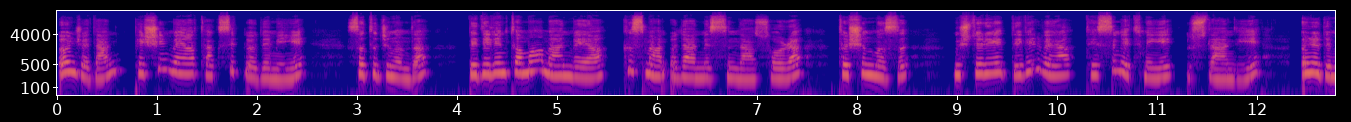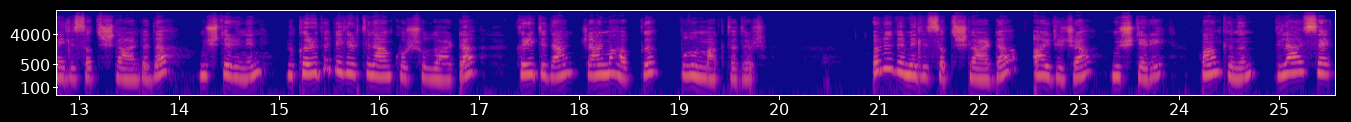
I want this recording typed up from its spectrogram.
önceden peşin veya taksitle ödemeyi, satıcının da bedelin tamamen veya kısmen ödenmesinden sonra taşınmazı müşteriye devir veya teslim etmeyi üstlendiği ön ödemeli satışlarda da müşterinin yukarıda belirtilen koşullarda krediden cayma hakkı bulunmaktadır. Ön ödemeli satışlarda ayrıca müşteri bankanın dilerse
